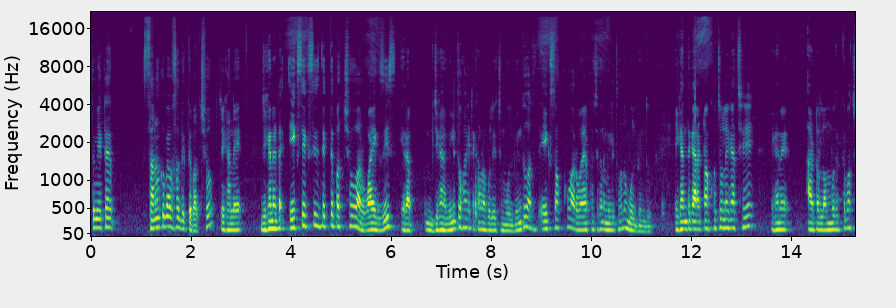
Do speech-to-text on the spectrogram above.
তুমি একটা স্থানাঙ্ক ব্যবস্থা দেখতে পাচ্ছ, যেখানে যেখানে একটা এক্স এক্সিস দেখতে পাচ্ছ আর ওয়াই এক্সিস এরা যেখানে মিলিত হয়, এটাকে আমরা বলি হচ্ছে মূলবিন্দু আর এক্স অক্ষ আর ওয়াই অক্ষ যেখানে মিলিত হলো মূলবিন্দু। এখান থেকে আরেকটা অক্ষ চলে গেছে, এখানে আরেকটা লম্ব দেখতে পাচ্ছ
